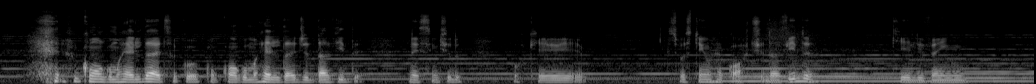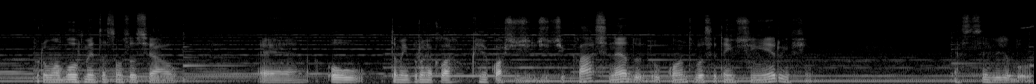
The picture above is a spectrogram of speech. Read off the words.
com alguma realidade, sacou? Com, com alguma realidade da vida nesse sentido. Porque se você tem um recorte da vida, que ele vem por uma movimentação social, é, ou também por um recorte de, de, de classe, né, do, do, quanto você tem de dinheiro, enfim. Essa cerveja é boa.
